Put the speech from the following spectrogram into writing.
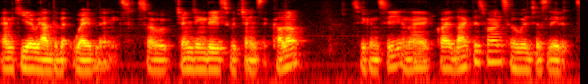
and here we have the wavelengths. So changing this would change the color, so you can see, and I quite like this one, so we'll just leave it.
